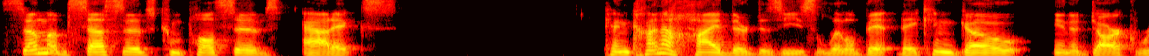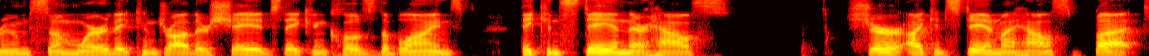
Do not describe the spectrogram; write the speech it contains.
some obsessives, compulsives, addicts can kind of hide their disease a little bit. They can go in a dark room somewhere, they can draw their shades, they can close the blinds, they can stay in their house. Sure, I could stay in my house, but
